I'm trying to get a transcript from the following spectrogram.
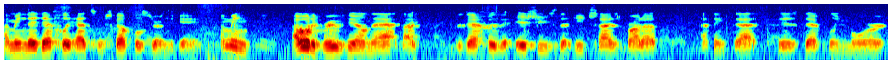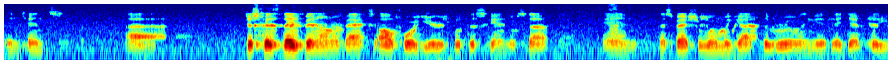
I mean, they definitely had some scuffles during the game. I mean, I would agree with you on that. Like, definitely the issues that each side's brought up. I think that is definitely more intense. Uh, just because they've been on our backs all four years with the scandal stuff, and especially when we got the ruling, they definitely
